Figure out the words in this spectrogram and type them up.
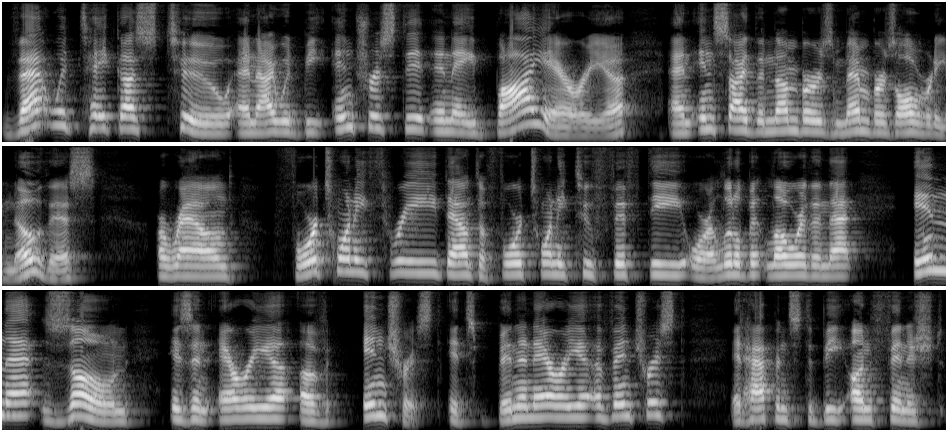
That would take us to, and I would be interested in a buy area, and inside the numbers, members already know this, around 423 down to 422.50 or a little bit lower than that. In that zone is an area of interest. It's been an area of interest. It happens to be unfinished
